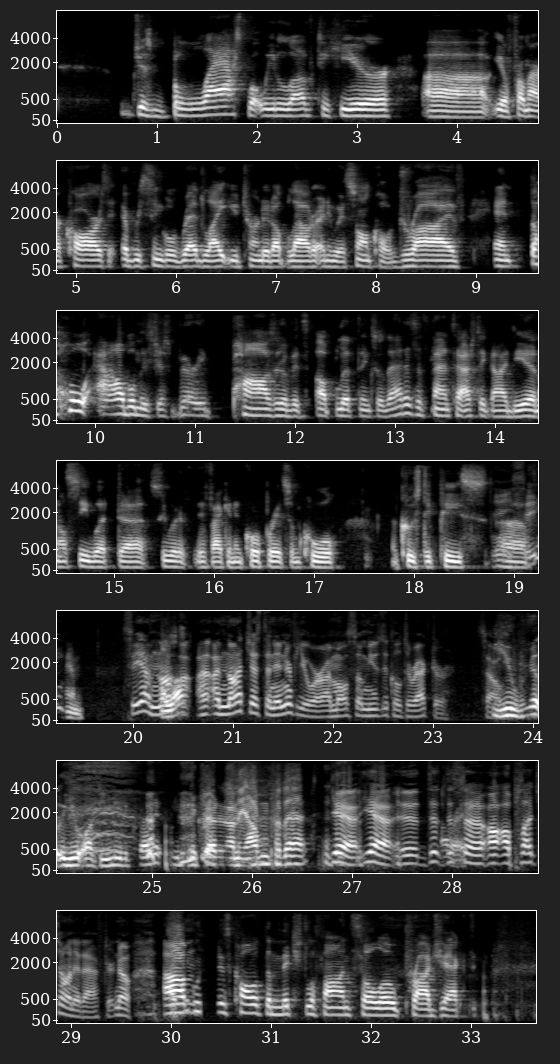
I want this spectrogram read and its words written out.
just blast what we love to hear. Uh, you know, from our cars at every single red light, you turned it up louder. Anyway, a song called Drive, and the whole album is just very positive. It's uplifting. So that is a fantastic idea, and I'll see what uh, see what if, if I can incorporate some cool acoustic piece. Yeah, uh, see? from. See, I'm Hello? not. I, I'm not just an interviewer. I'm also musical director. So You really you are. Do you need a credit? You need a credit on the album for that? yeah, yeah. Uh, th- this, right. uh, I'll, I'll pledge on it after. No, I think um, we should just call it the Mitch LaFon solo project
